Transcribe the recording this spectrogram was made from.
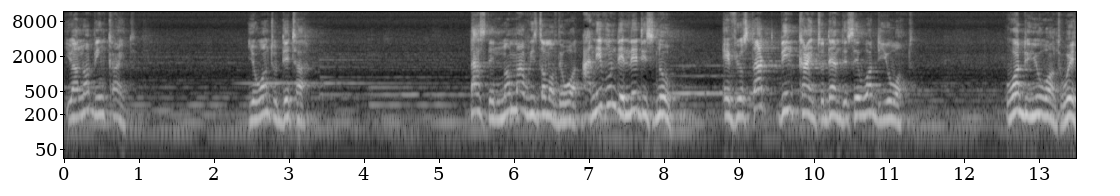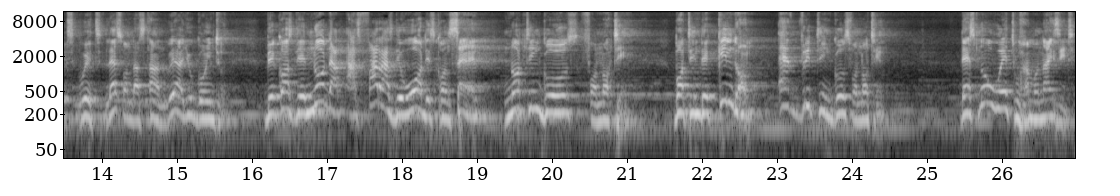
you are not being kind. You want to date her. That's the normal wisdom of the world. And even the ladies know if you start being kind to them, they say, What do you want? What do you want? Wait, wait, let's understand. Where are you going to? Because they know that as far as the world is concerned, nothing goes for nothing. But in the kingdom, everything goes for nothing. There's no way to harmonize it.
